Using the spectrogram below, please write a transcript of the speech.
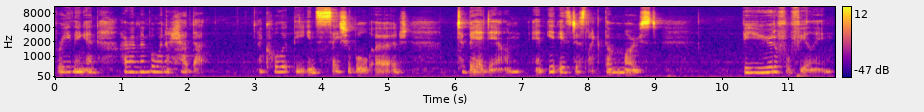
breathing. And I remember when I had that, I call it the insatiable urge to bear down. And it is just like the most beautiful feeling.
